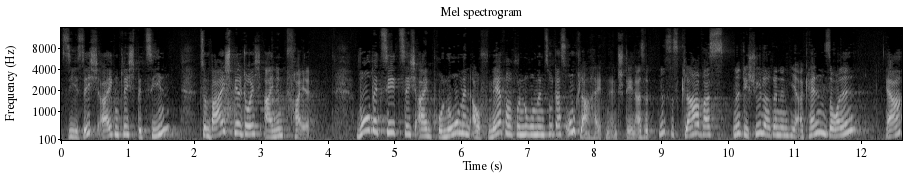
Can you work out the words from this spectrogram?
sie sich eigentlich beziehen, zum Beispiel durch einen Pfeil. Wo bezieht sich ein Pronomen auf mehrere Nomen, sodass Unklarheiten entstehen? Also es ist klar, was ne, die Schülerinnen hier erkennen sollen, ja,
